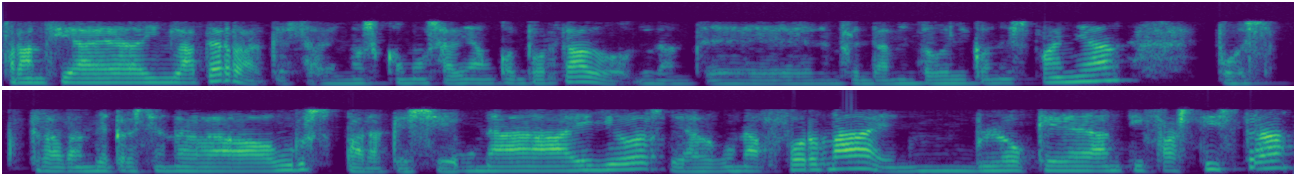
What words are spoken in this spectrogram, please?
Francia e Inglaterra, que sabemos cómo se habían comportado durante el enfrentamiento bélico en España, pues tratan de presionar a URSS para que se una a ellos de alguna forma en un bloque antifascista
